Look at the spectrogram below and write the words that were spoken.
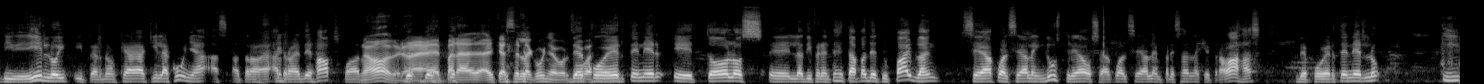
Dividirlo, y, y perdón que haga aquí la cuña, a, a tra- a través de HubSpot, No, pero de- de- eh, para, hay que hacer la cuña, por de supuesto. poder tener eh, todas las diferentes etapas de tu pipeline, sea cual sea la industria o sea cual sea la empresa en la que trabajas, de poder tenerlo. Y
